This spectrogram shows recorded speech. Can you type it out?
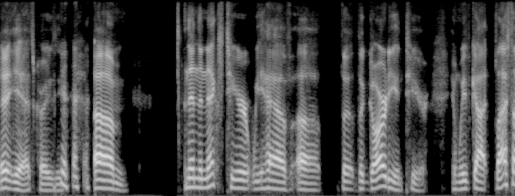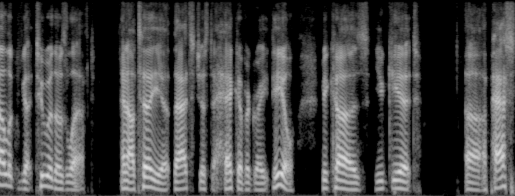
uh, yeah, it's crazy. Um, and then the next tier we have uh the the Guardian tier, and we've got last I looked, we've got two of those left, and I'll tell you that's just a heck of a great deal because you get uh, a pass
